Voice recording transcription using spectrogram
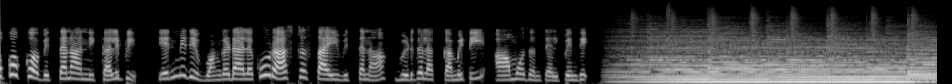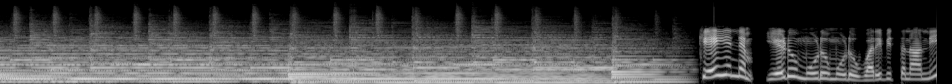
ఒక్కొక్క విత్తనాన్ని కలిపి ఎనిమిది వంగడాలకు రాష్ట్ర స్థాయి విత్తన విడుదల కమిటీ ఆమోదం తెలిపింది. జేఎన్ఎం ఏడు మూడు మూడు వరి విత్తనాన్ని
